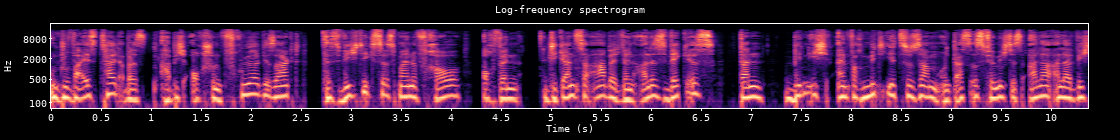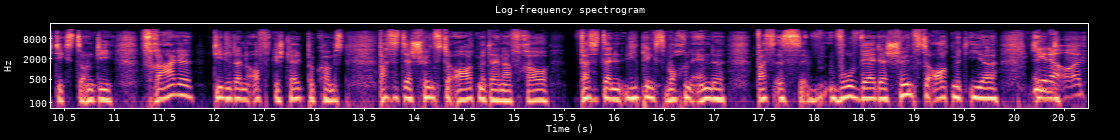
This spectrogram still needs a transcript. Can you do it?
Und du weißt halt, aber das habe ich auch schon früher gesagt, das Wichtigste ist meine Frau, auch wenn die ganze Arbeit, wenn alles weg ist, dann bin ich einfach mit ihr zusammen. Und das ist für mich das Aller, Allerwichtigste. Und die Frage, die du dann oft gestellt bekommst, was ist der schönste Ort mit deiner Frau? Was ist dein Lieblingswochenende? Was ist, wo wäre der schönste Ort mit ihr? Jeder Ort.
